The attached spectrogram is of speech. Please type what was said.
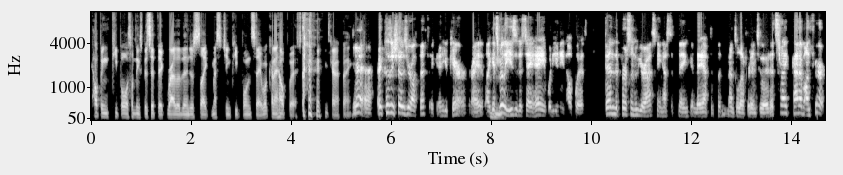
helping people with something specific rather than just like messaging people and say, what can I help with? kind of thing. Yeah. Because it shows you're authentic and you care, right? Like mm-hmm. it's really easy to say, hey, what do you need help with? Then the person who you're asking has to think and they have to put mental effort into it. It's like kind of unfair.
